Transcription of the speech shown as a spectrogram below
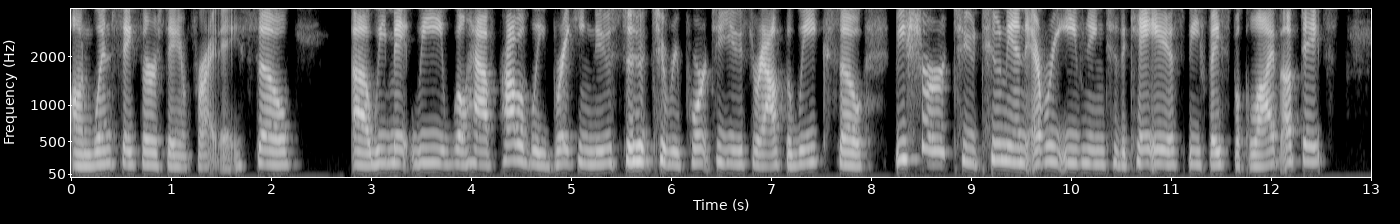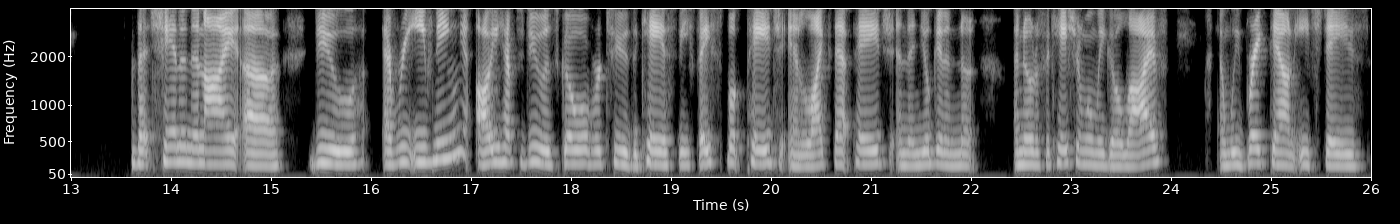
on Wednesday, Thursday, and Friday. So uh, we may we will have probably breaking news to to report to you throughout the week. So be sure to tune in every evening to the KASB Facebook Live updates. That Shannon and I uh, do every evening. All you have to do is go over to the KSB Facebook page and like that page, and then you'll get a, no- a notification when we go live and we break down each day's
